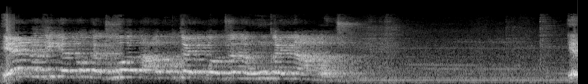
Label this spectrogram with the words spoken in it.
છે એ નથી કહેતો કે જુઓ દાઉદ કઈ પહોંચો ને હું કઈ ના પહોંચું એ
